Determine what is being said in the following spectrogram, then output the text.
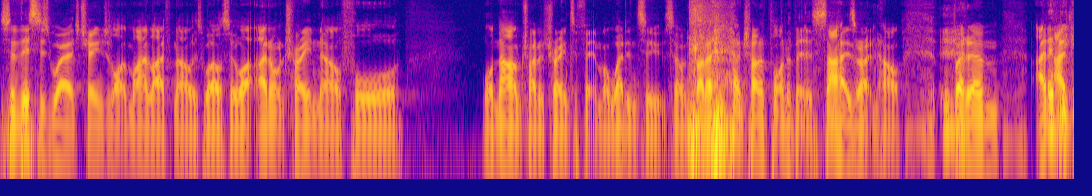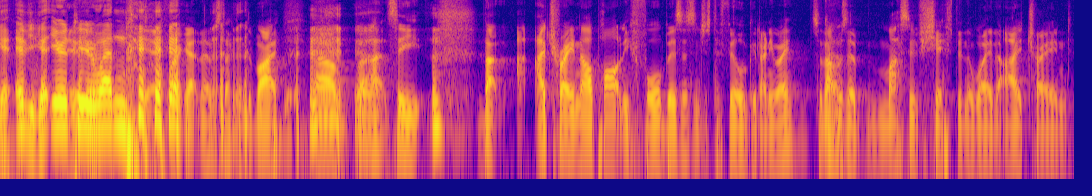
So this is where it's changed a lot in my life now as well. So I, I don't train now for. Well, now I'm trying to train to fit in my wedding suit, so I'm trying to I'm trying to put on a bit of size right now. But um, I, If I, you get if you get your to your if- wedding, yeah, if I get them stuck in Dubai. Um, but I, uh, see, that I train now partly for business and just to feel good anyway. So that Yeah. was a massive shift in the way that I trained.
